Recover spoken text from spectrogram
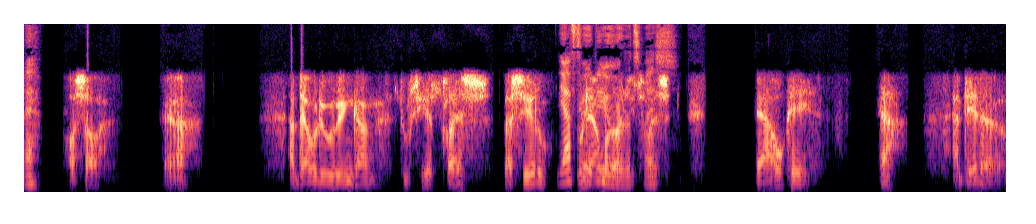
Ja. Og så, ja. Jamen, der var du jo ikke engang, du siger 60. Hvad siger du? Jeg dig de 68. 60. Ja, okay. Ja. Jamen, det er da jo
